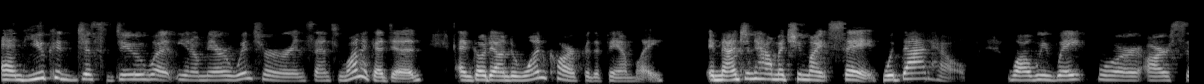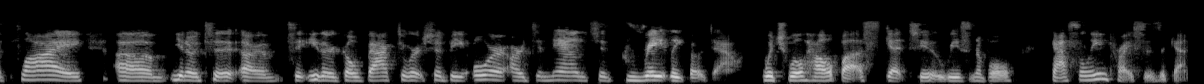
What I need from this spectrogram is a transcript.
and you could just do what, you know, Mayor Winter in Santa Monica did and go down to one car for the family. Imagine how much you might save. Would that help? While we wait for our supply, um, you know, to uh, to either go back to where it should be or our demand to greatly go down, which will help us get to reasonable gasoline prices again.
